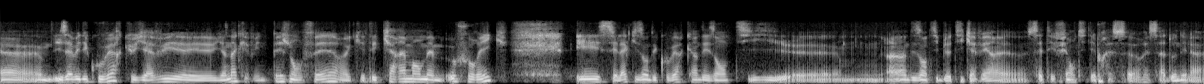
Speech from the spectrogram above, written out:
euh, ils avaient découvert qu'il y avait, il y en a qui avaient une pêche d'enfer, qui était carrément même euphorique, et c'est là qu'ils ont découvert qu'un des anti, un des antibiotiques avait cet effet antidépresseur, et ça a donné la,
